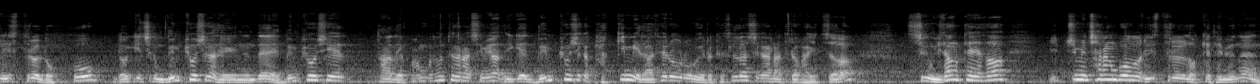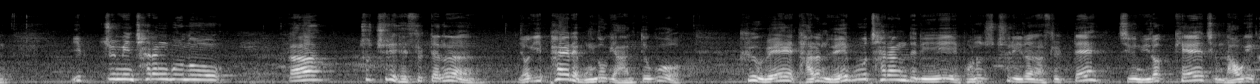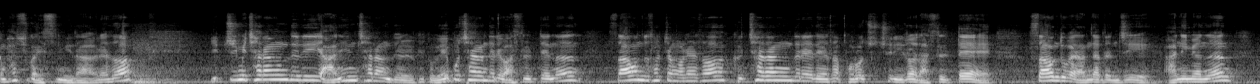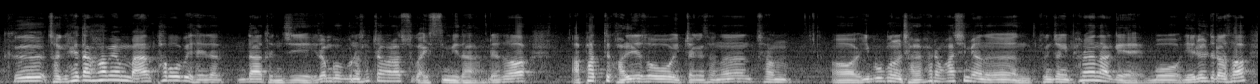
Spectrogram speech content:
리스트를 넣고 여기 지금 눈 표시가 되어 있는데 눈 표시에다 대고 한번 선택을 하시면 이게 눈 표시가 바뀝니다. 세로로 이렇게 슬래시가 하나 들어가 있죠. 지금 이 상태에서 입주민 차량 번호 리스트를 넣게 되면은 입주민 차량 번호가 추출이 됐을 때는 여기 파일에 목록이 안 뜨고 그 외에 다른 외부 차량들이 번호 추출이 일어났을 때 지금 이렇게 지금 나오게끔 할 수가 있습니다. 그래서 입주민 차량들이 아닌 차량들, 그러니까 외부 차량들이 왔을 때는 사운드 설정을 해서 그 차량들에 대해서 번호 추출이 일어났을 때 사운드가 난다든지 아니면은 그 저기 해당 화면만 팝업이 된다든지 이런 부분을 설정을 할 수가 있습니다. 그래서 아파트 관리소 입장에서는 참 어, 이 부분을 잘 활용하시면은 굉장히 편안하게 뭐 예를 들어서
